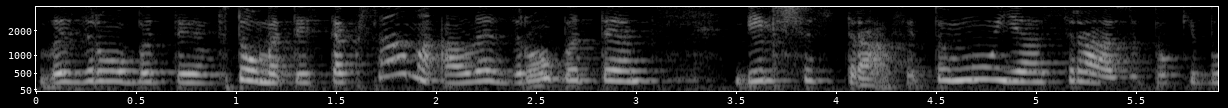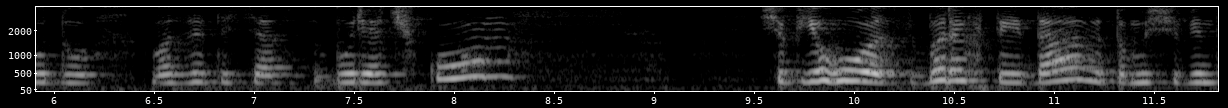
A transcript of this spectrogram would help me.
ви зробите, втомитесь так само, але зробите більше страв. І тому я зразу, поки буду возитися з бурячком, щоб його зберегти, да, тому що він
